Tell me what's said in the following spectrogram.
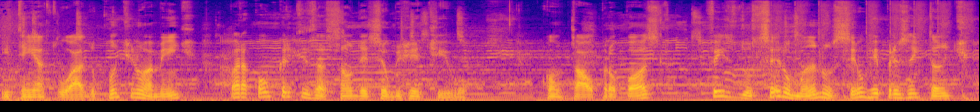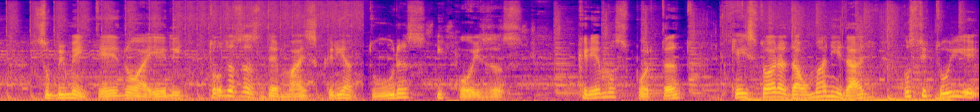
e tem atuado continuamente para a concretização desse objetivo. Com tal propósito, fez do ser humano seu representante, submetendo a ele todas as demais criaturas e coisas. Cremos, portanto, que a história da humanidade constitui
